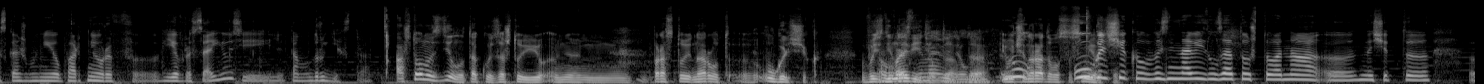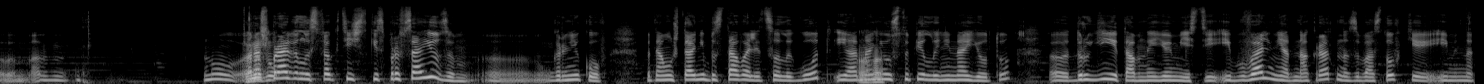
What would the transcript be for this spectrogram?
скажем, у нее партнеров в Евросоюзе или там у других стран. А что она сделала такое, за что ее простой народ, угольщик, возненавидел, Возненавидел, да, да. и Ну, очень радовался смерти? Угольщик возненавидел за то, что она, значит, ну, Она же- расправилась фактически с профсоюзом э, горняков, потому что они бастовали целый год, и она Ага. не уступила ни на йоту. Э, другие там на ее месте и бывали неоднократно забастовки именно.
